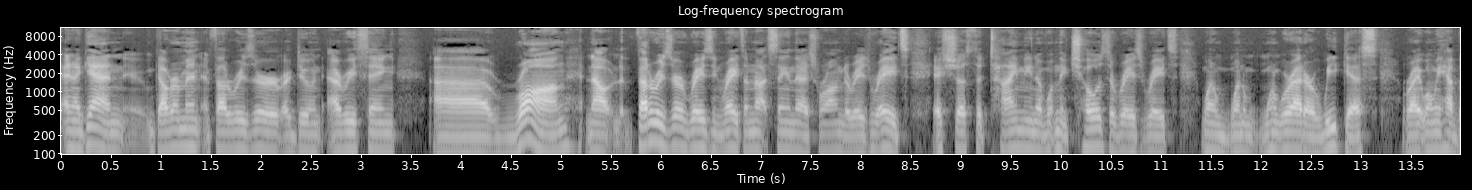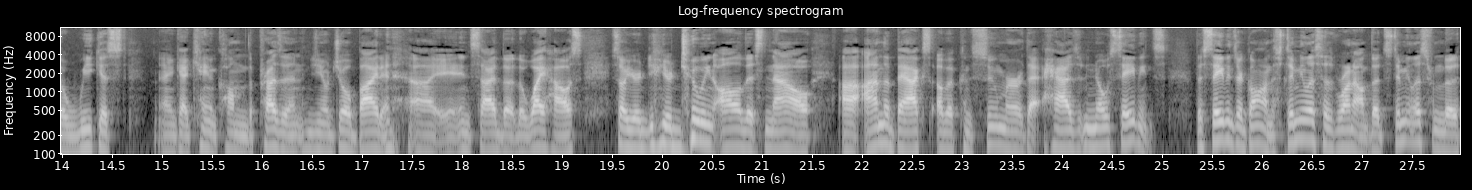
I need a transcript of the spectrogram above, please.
and again, government and Federal Reserve are doing everything uh, wrong. Now, Federal Reserve raising rates, I'm not saying that it's wrong to raise rates. It's just the timing of when they chose to raise rates when, when, when we're at our weakest, right? When we have the weakest and I can't even call him the president, you know, Joe Biden uh, inside the, the White House. So you're you're doing all of this now uh, on the backs of a consumer that has no savings. The savings are gone. The stimulus has run out. The stimulus from the,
